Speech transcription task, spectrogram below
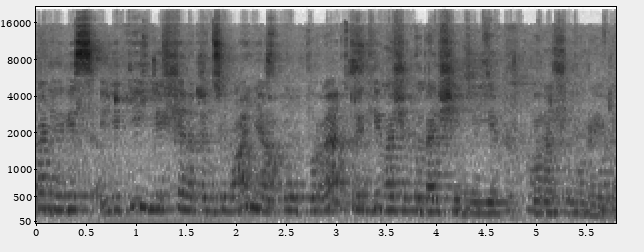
пані Ліс, які є ще напрацювання у проекту, які ваші подальші дії у нашому районі?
